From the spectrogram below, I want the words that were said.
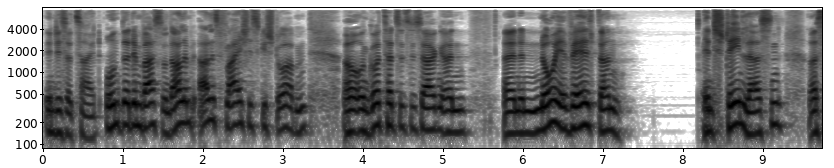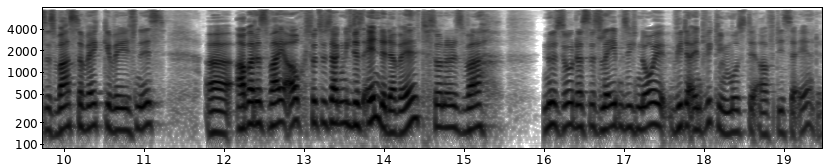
in dieser Zeit, unter dem Wasser und alle, alles Fleisch ist gestorben. Äh, und Gott hat sozusagen ein, eine neue Welt dann entstehen lassen, als das Wasser weg gewesen ist aber das war ja auch sozusagen nicht das Ende der Welt, sondern es war nur so, dass das Leben sich neu wieder entwickeln musste auf dieser Erde.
